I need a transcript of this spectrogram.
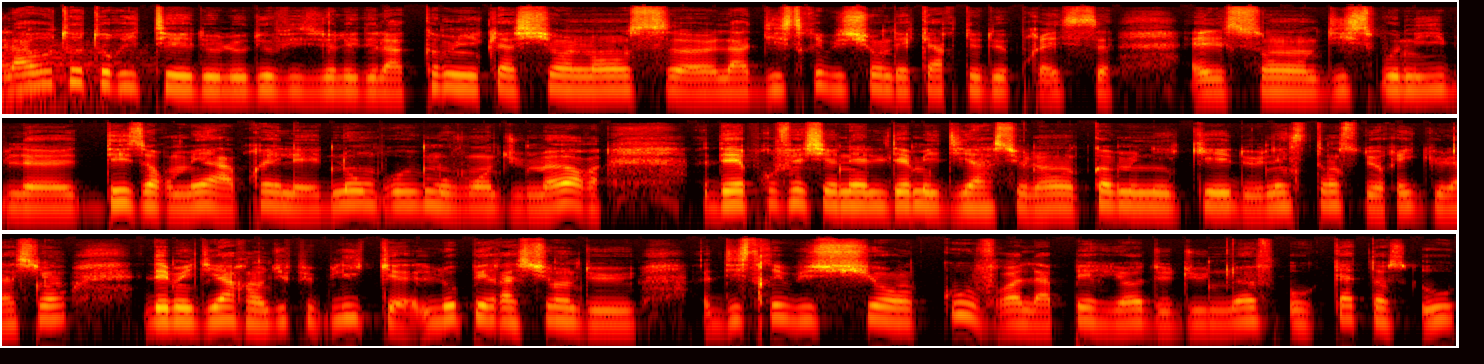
La haute autorité de l'audiovisuel et de la communication lance euh, la distribution des cartes de presse. Elles sont disponibles désormais après les nombreux mouvements d'humeur des professionnels des médias selon un communiqué de l'instance de régulation des médias rendu public. L'opération de distribution couvre la période du 9 au 14 août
